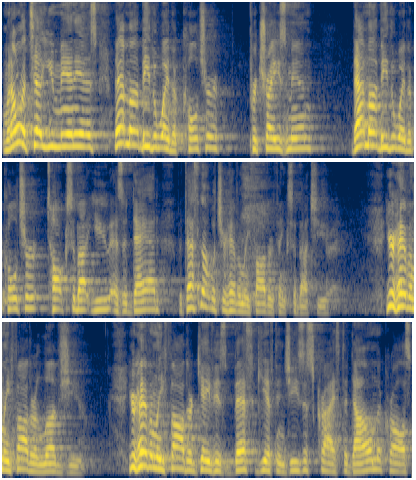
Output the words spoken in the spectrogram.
What I want to tell you, men, is that might be the way the culture portrays men. That might be the way the culture talks about you as a dad, but that's not what your Heavenly Father thinks about you. Your Heavenly Father loves you. Your Heavenly Father gave His best gift in Jesus Christ to die on the cross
